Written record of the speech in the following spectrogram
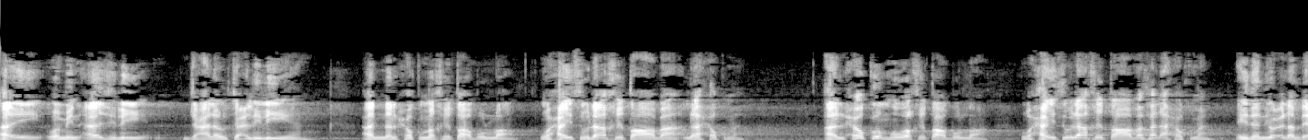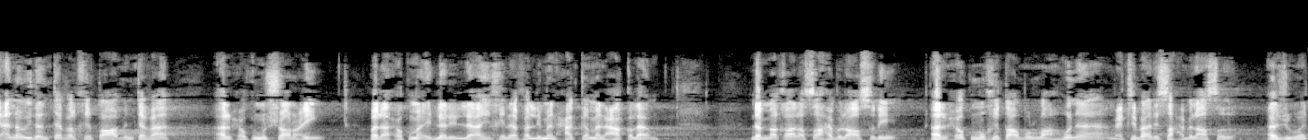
أي ومن أجل جعله تعليليا أن الحكم خطاب الله وحيث لا خطاب لا حكم الحكم هو خطاب الله. وحيث لا خطاب فلا حكم. اذا يعلم بأنه إذا انتفى الخطاب انتفى الحكم الشرعي. فلا حكم إلا لله خلافا لمن حكم العقل. لما قال صاحب الأصل الحكم خطاب الله. هنا باعتبار صاحب الأصل أجود.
